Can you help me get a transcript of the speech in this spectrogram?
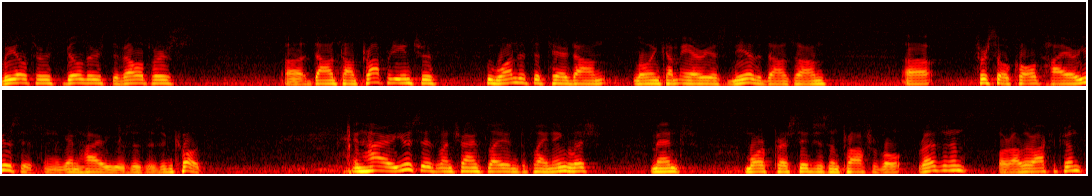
realtors, builders, developers, uh, downtown property interests who wanted to tear down low-income areas near the downtown uh, for so-called higher uses. And again, higher uses is in quotes. And higher uses, when translated into plain English, meant more prestigious and profitable residents or other occupants,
